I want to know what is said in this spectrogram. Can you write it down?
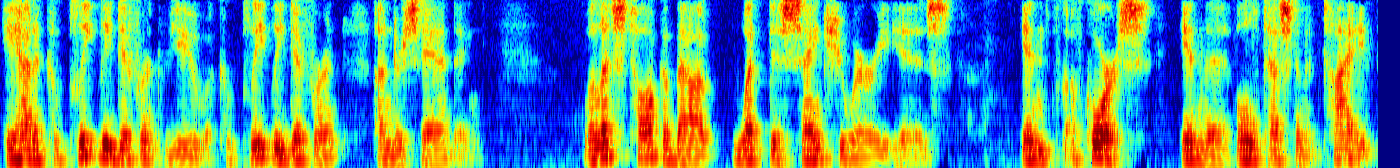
he had a completely different view, a completely different understanding. Well, let's talk about what this sanctuary is. In, of course, in the Old Testament type,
